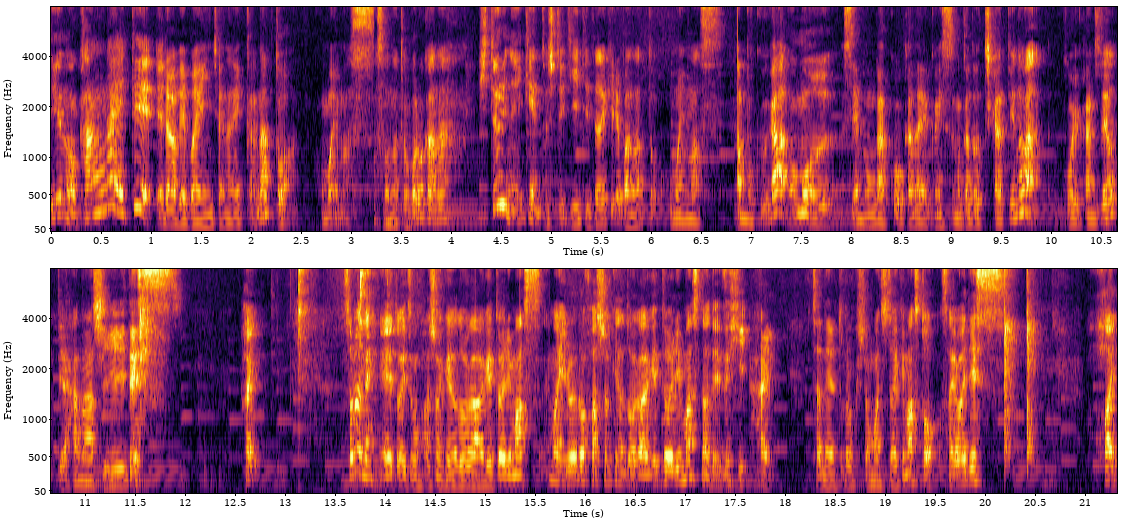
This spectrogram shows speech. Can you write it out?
っていうのを考えて選べばいいんじゃないかなとは思います。そんなところかな。一人の意見として聞いていただければなと思います。僕が思う専門学校か大学に進むかどっちかっていうのはこういう感じだよっていう話です。はい。それはね、えっ、ー、と、いつもファッション系の動画上げております。まあ、いろいろファッション系の動画上げておりますので、ぜひ、はい、チャンネル登録してお待ちいただけますと幸いです。はい。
